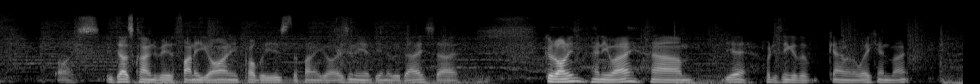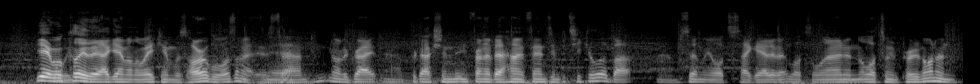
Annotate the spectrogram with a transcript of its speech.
Oh, he does claim to be the funny guy, and he probably is the funny guy, isn't he? At the end of the day, so good on him. Anyway, um, yeah. What do you think of the game on the weekend, mate? Yeah, well, clearly our game on the weekend was horrible, wasn't it? It was Yeah. um, not a great uh, production in front of our home fans in particular, but um, certainly a lot to take out of it, a lot to learn, and a lot to improve on. And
